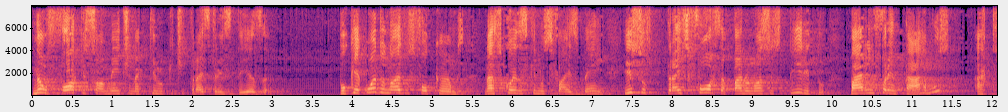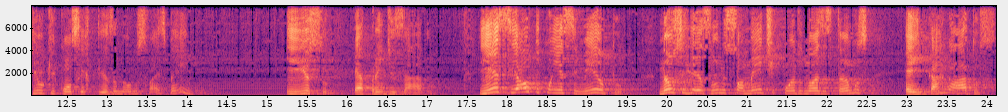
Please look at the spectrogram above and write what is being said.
Não foque somente naquilo que te traz tristeza. Porque quando nós nos focamos nas coisas que nos faz bem, isso traz força para o nosso espírito para enfrentarmos aquilo que com certeza não nos faz bem. E isso é aprendizado. E esse autoconhecimento não se resume somente quando nós estamos encarnados.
